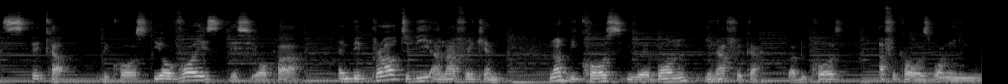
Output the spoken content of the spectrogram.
speak up because your voice is your power. And be proud to be an African, not because you were born in Africa, but because Africa was born in you.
